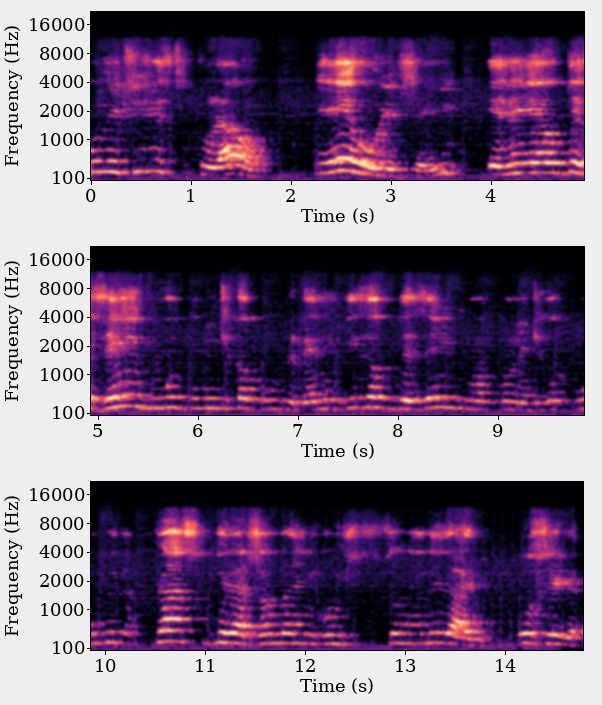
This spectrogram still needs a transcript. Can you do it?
o litígio estrutural e o ECI, ele é o desenho de uma política pública, ele visa o desenho de uma política pública para a superação da inconstitucionalidade. Ou seja,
